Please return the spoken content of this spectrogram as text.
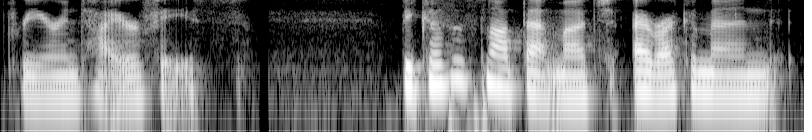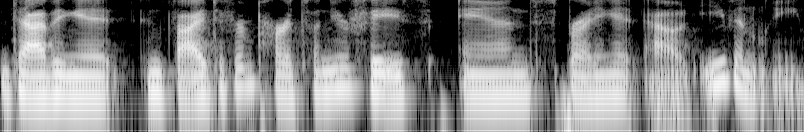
for your entire face. Because it's not that much, I recommend dabbing it in five different parts on your face and spreading it out evenly.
